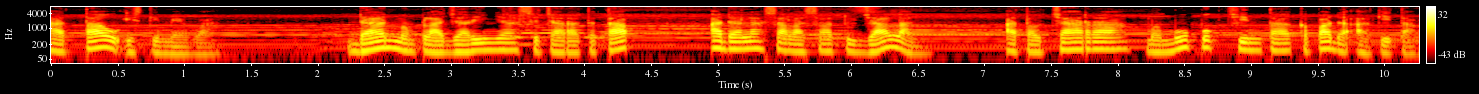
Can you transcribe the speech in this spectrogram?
atau istimewa dan mempelajarinya secara tetap adalah salah satu jalan atau cara memupuk cinta kepada Alkitab.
